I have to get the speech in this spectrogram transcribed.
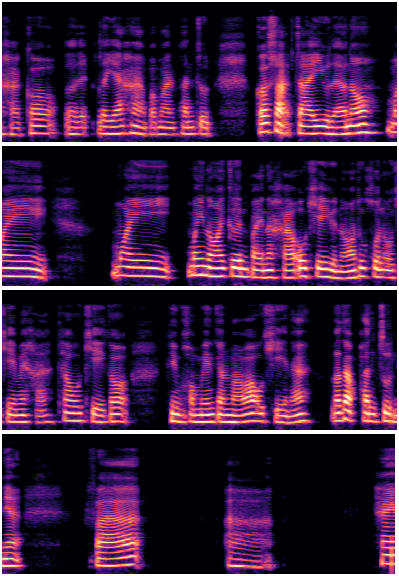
นะคะ ก็ระยะห่างประมาณ1,000จุด ก็สะใจอยู่แล้วเนาะไม่ไม่ไม่น้อยเกินไปนะคะ โอเคอยู่เนาะทุกคนโอเคไหมคะ?ถ้าโอเคก็พิมพ์คอมเมนต์กันมาว่าโอเคนะระดับ1,000จุดเนี่ยฟ้าอ่าให้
